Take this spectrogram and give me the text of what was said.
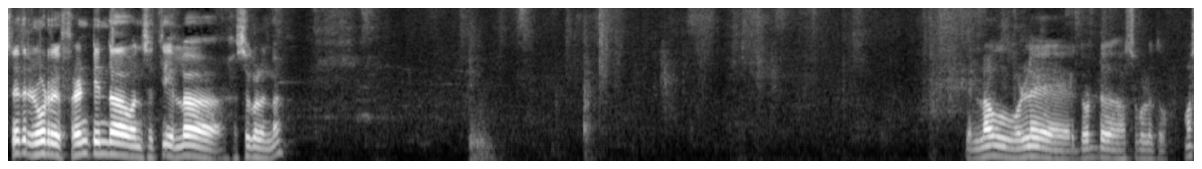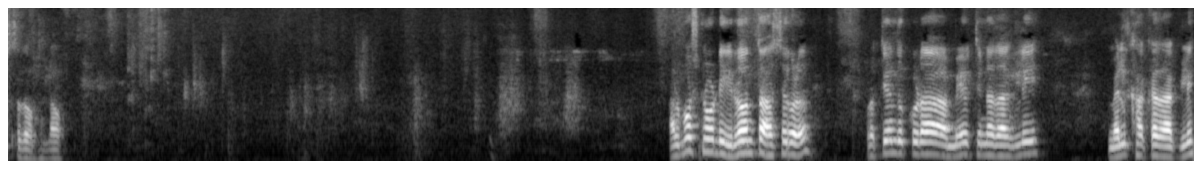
ಸ್ನೇಹಿತರೆ, ನೋಡ್ರಿ ಫ್ರಂಟಿಂದ ಒಂದು ಒಂದ್ ಸತಿ ಎಲ್ಲ ಹಸುಗಳನ್ನ. ಎಲ್ಲವೂ ಒಳ್ಳೆ ದೊಡ್ಡ ಹಸುಗಳದು ಮಸ್ತ್ ಅದಾವ ಎಲ್ಲವು. ಆಲ್ಮೋಸ್ಟ್ ನೋಡಿ ಇರೋವಂಥ ಹಸುಗಳು, ಪ್ರತಿಯೊಂದು ಕೂಡ ಮೇವು ತಿನ್ನೋದಾಗಲಿ, ಮೆಲ್ಕ್ ಹಾಕೋದಾಗಲಿ,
